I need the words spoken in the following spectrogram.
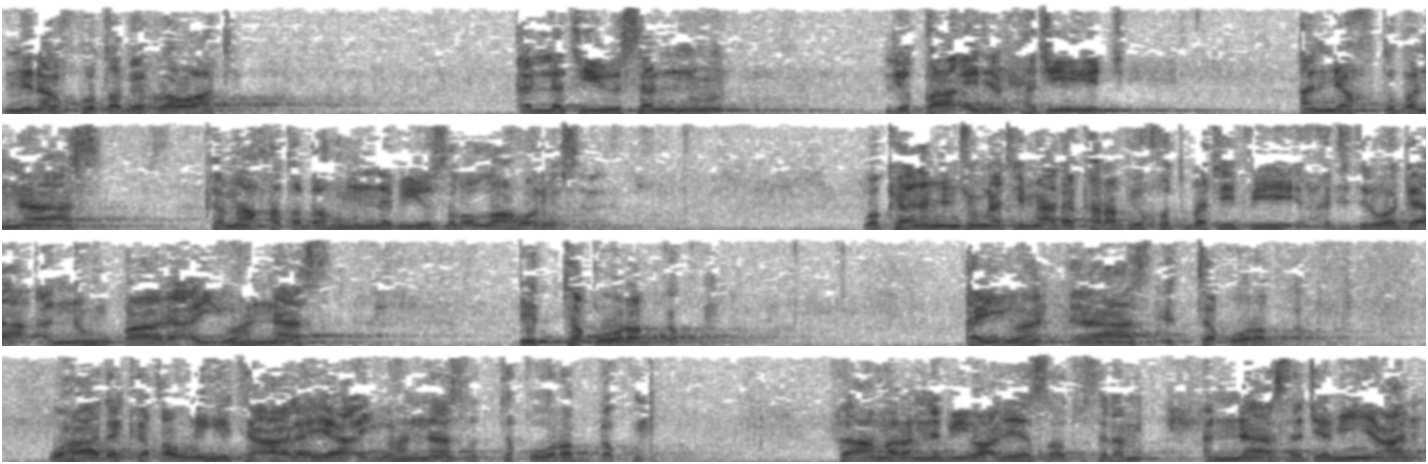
من الخطب الرواتب التي يسن لقائد الحجيج أن يخطب الناس كما خطبهم النبي صلى الله عليه وسلم. وكان من جملة ما ذكر في خطبته في حجة الوداع أنه قال أيها الناس اتقوا ربكم. أيها الناس اتقوا ربكم. وهذا كقوله تعالى يا أيها الناس اتقوا ربكم. فأمر النبي عليه الصلاة والسلام الناس جميعا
